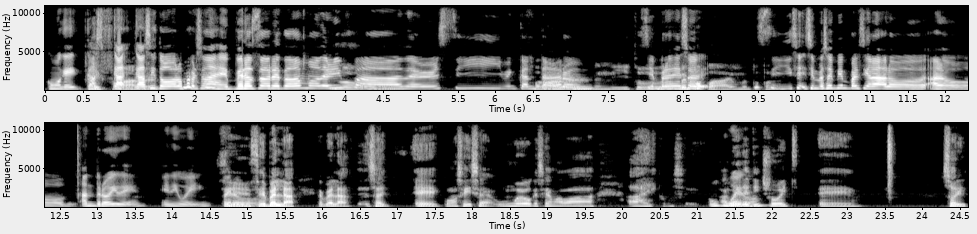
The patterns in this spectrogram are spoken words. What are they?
Como que casi, Ay, ca- father. casi todos los personajes, pero sobre todo Mother y No. Father, sí, me encantaron. Bendito, Siempre un buen eso- papá, un buen papá. Sí, sí, siempre soy bien parcial a los, a los androides, anyway, pero... Sí, sí, es verdad, es verdad. O sea, eh, ¿cómo se dice? Un juego que se llamaba, ay, ¿cómo se? un Algo de juego. Detroit, eh, sorry,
